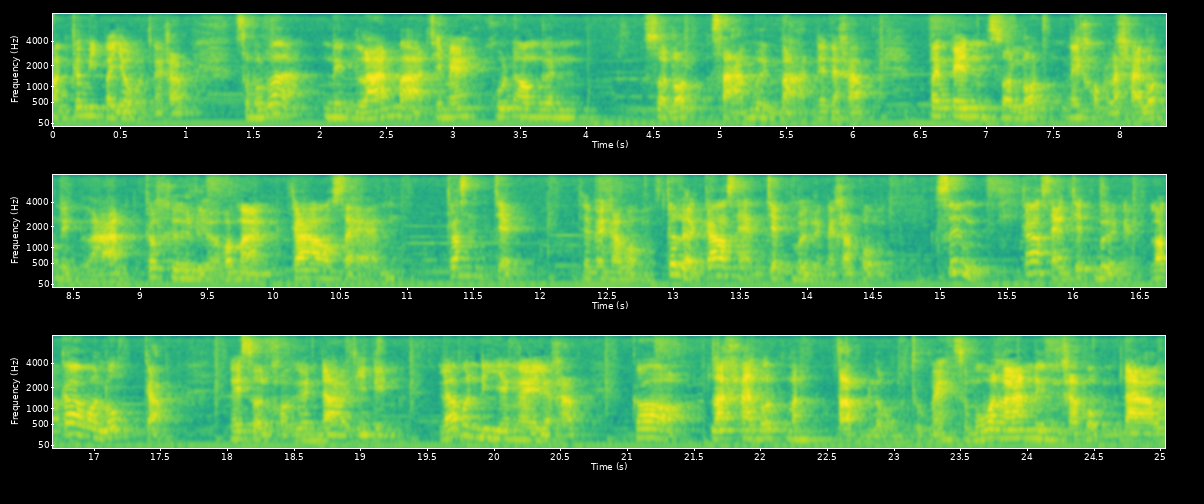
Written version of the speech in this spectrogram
มันก็มีประโยชน์นะครับ สมมุติว่า 1 ล้านบาทใช่ไหมคุณเอาเงินส่วนลด 30,000 บาทเนี่ยนะครับ ไปเป็นส่วนลดในของราคารถ 1 ล้านก็คือเหลือประมาณ9 9 9 7 ใช่ไหมครับผมก็เหลือ 9 7 0 0 0 0นะครับผมซึ่ง 9 7 0 0 0 0เนี่ยเราก็เอามาลบกับในส่วนของเงินดาวทีหนึ่งแล้วมันดียังไงเหรอครับ ก็ราคารถมันต่ำลงถูกไหมสมมุติว่าล้านหนึ่งครับผมดาวน์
